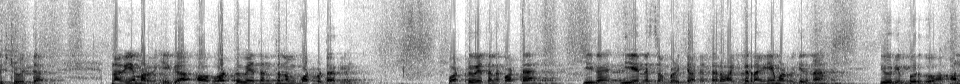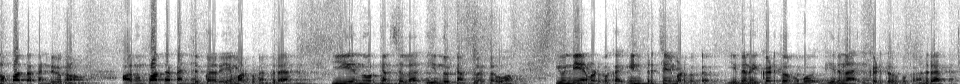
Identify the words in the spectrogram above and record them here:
ಇಷ್ಟು ಉಳಿತ ಮಾಡಬೇಕು ಈಗ? ಅವ್ರು ಒಟ್ಟು ವೇತನ ನಮ್ಗೆ ಕೊಟ್ಬಿಟ್ಟಾರ್ರಿ ಒಟ್ಟು ವೇತನ ಕೊಟ್ಟ ಈಗ ಏನು ಸಂಬಳ ಕೇಳಕತ್ತಾರೋ ಹಾಗಿದ್ರೆ ನಾವು ಏನು ಮಾಡ್ಬೇಕು ಇದನ್ನ? ಇವರಿಬ್ಬರದು ಅನುಪಾತ ಕಂಡಿರ್ಬೇಕು ನಾವು. ಅನುಪಾತ ಕಂಡಿಬೇಕಾದ್ರೆ ಏನು ಮಾಡ್ಬೇಕಂದ್ರೆ, ಈ ನೂರು ಕ್ಯಾನ್ಸಲ್ ಈ ನೂರು ಕ್ಯಾನ್ಸಲ್ ಆಗ್ತಾವೆ. ಇವನ್ನ ಏನು ಮಾಡ್ಬೇಕು? ಇಂಟರ್ಚೇಂಜ್ ಮಾಡ್ಬೇಕು. ಇದನ್ನು ಈ ಕಡೆ ತಗೋಬೇಕು, ಇದನ್ನು ಈ ಕಡೆ ತಗೋಬೇಕು. ಅಂದ್ರೆ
